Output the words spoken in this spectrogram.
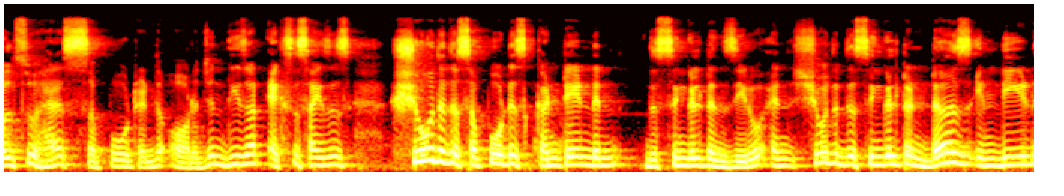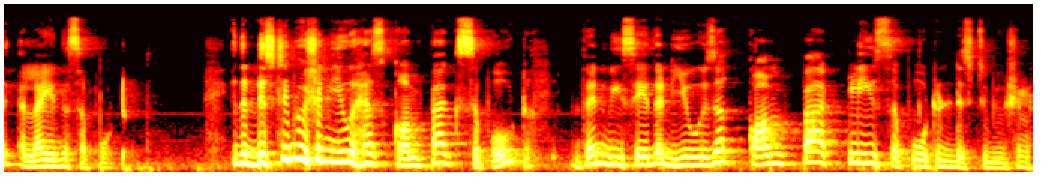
also has support at the origin. These are exercises show that the support is contained in the singleton 0 and show that the singleton does indeed in the support. If the distribution U has compact support, then we say that U is a compactly supported distribution.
